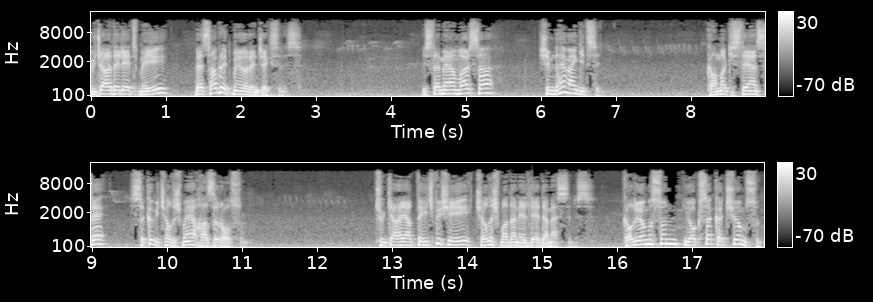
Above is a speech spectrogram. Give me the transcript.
Mücadele etmeyi ve sabretmeyi öğreneceksiniz. İstemeyen varsa Şimdi hemen gitsin. Kalmak isteyense sıkı bir çalışmaya hazır olsun. Çünkü hayatta hiçbir şeyi çalışmadan elde edemezsiniz. Kalıyor musun yoksa kaçıyor musun?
